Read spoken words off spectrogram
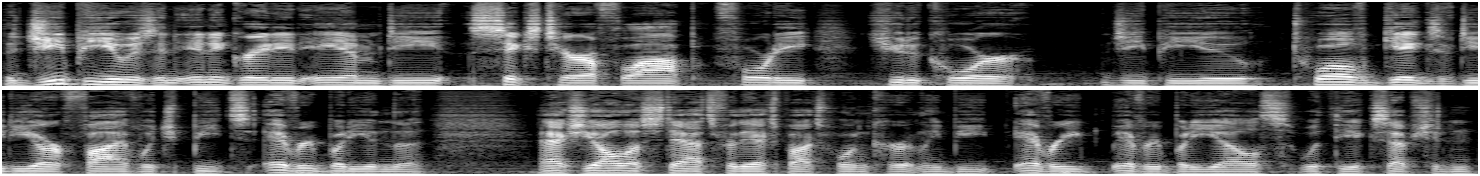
The GPU is an integrated AMD six teraflop forty CUDA core GPU, twelve gigs of DDR5, which beats everybody in the Actually, all the stats for the Xbox One currently beat every everybody else, with the exception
